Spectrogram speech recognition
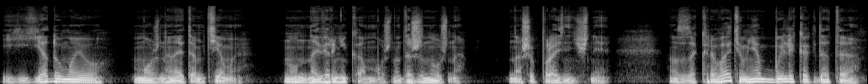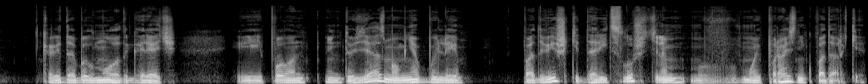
И я думаю, можно на этом темы. Ну, наверняка можно, даже нужно. Наши праздничные закрывать. У меня были когда-то, когда был молод горяч и полон энтузиазма, у меня были подвижки дарить слушателям в мой праздник подарки.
